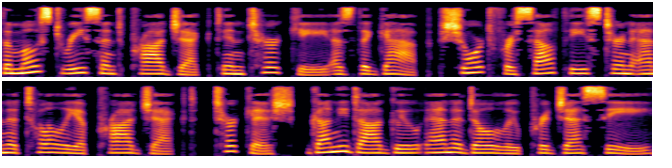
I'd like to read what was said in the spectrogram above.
The most recent project in Turkey is the GAP short for Southeastern Anatolia Project, Turkish, Güneydoğu Anadolu Projesi.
